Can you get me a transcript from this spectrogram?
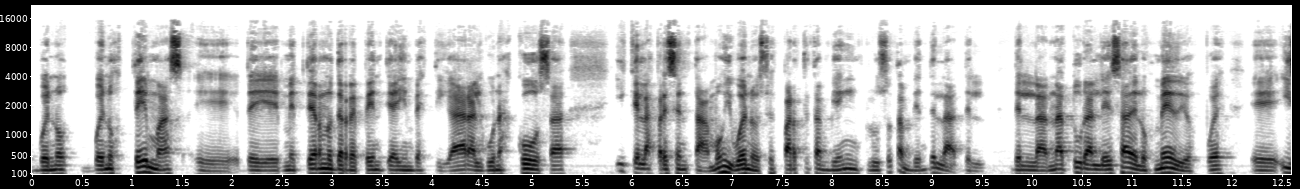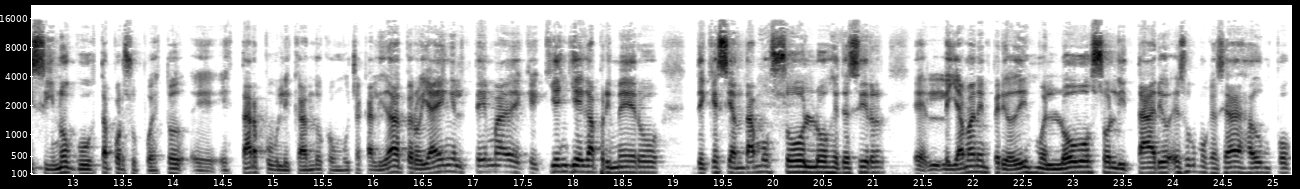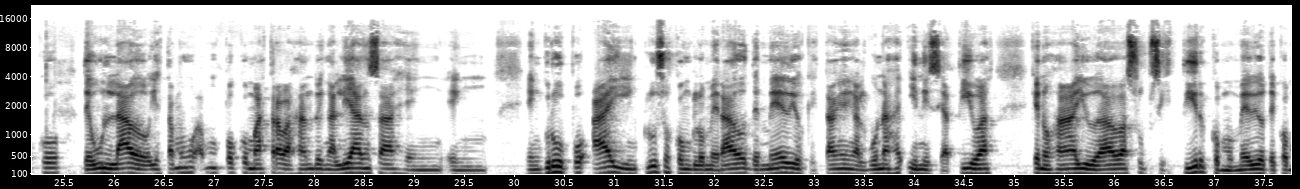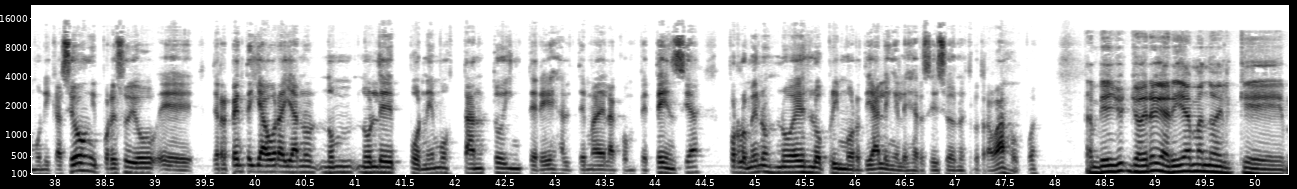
buenos, buenos temas, de meternos de repente a investigar algunas cosas y que las presentamos. Y bueno, eso es parte también, incluso también de la, del, de la naturaleza de los medios, pues, eh, y si nos gusta, por supuesto, eh, estar publicando con mucha calidad, pero ya en el tema de que quién llega primero, de que si andamos solos, es decir, eh, le llaman en periodismo el lobo solitario, eso como que se ha dejado un poco de un lado y estamos un poco más trabajando en alianzas, en, en, en grupo, hay incluso conglomerados de medios que están en algunas iniciativas que nos han ayudado a subsistir como medios de comunicación y por eso yo de repente ya ahora ya no, no, le ponemos tanto interés al tema de la competencia, por lo menos no es lo primordial en el ejercicio de nuestro trabajo, pues. También yo, agregaría, Manuel, que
